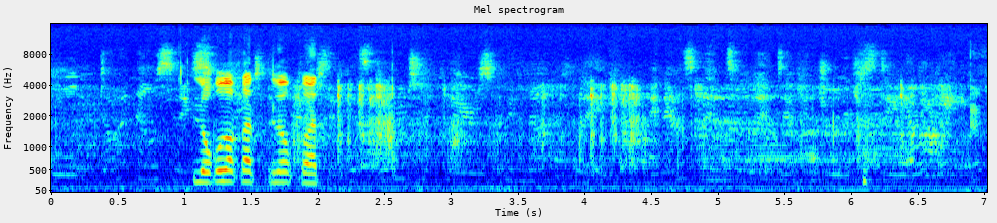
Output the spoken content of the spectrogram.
rule, Don Nelson Look, look at, look at. explained players could not play and asked them to let Devean George stay in the game.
